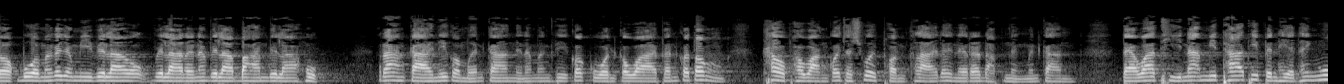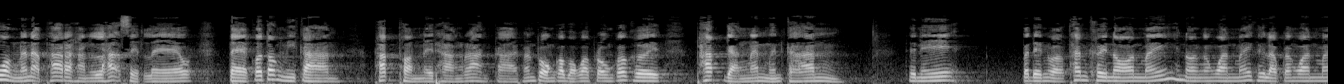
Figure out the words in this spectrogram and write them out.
ดอกบัวมันก็ยังมีเวลาเวลาอะไรนะ เวลาบานเวลาหุบ ร่างกายนี้ก็เหมือนกันเนี่ยนะบางทีก็กวนกวายพันก็ต้องเข้าผวังก็จะช่วยผ่อนคลายได้ในระดับหนึ่งเหมือนกัน แต่ว่าทีนมิทะที่เป็นเหตุให้ง่วงนั้นนะพระอรหันต์ละเสร็จแล้ว แต่ก็ต้องมีการพักผ่อนในทางร่างกายพันพระองค์ก็บอกว่าพระองค์ก็เคยพักอย่างนั้นเหมือนกัน ทีนี้ประเด็นว่าท่านเคยนอนไหมนอนกลางวันไหมเคยหลับกลางวันไหม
